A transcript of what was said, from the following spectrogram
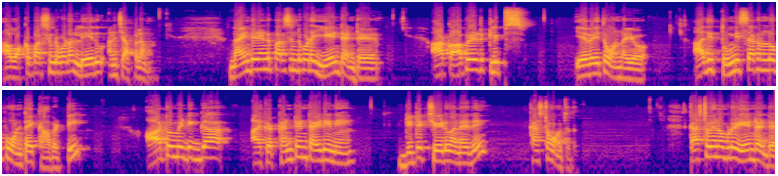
ఆ ఒక్క పర్సెంట్ కూడా లేదు అని చెప్పలేము నైంటీ నైన్ పర్సెంట్ కూడా ఏంటంటే ఆ కాపరేట్ క్లిప్స్ ఏవైతే ఉన్నాయో అది తొమ్మిది సెకండ్ లోపు ఉంటాయి కాబట్టి ఆటోమేటిక్గా ఆ యొక్క కంటెంట్ ఐడిని డిటెక్ట్ చేయడం అనేది కష్టం అవుతుంది కష్టమైనప్పుడు ఏంటంటే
